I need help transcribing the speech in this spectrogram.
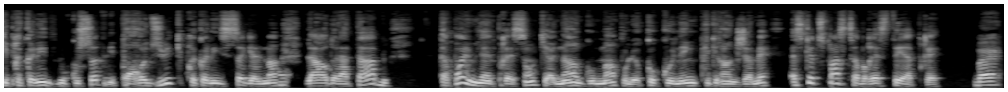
qui préconisent beaucoup ça, t'as des produits qui préconisent ça également, l'art de la table. T'as pas eu l'impression qu'il y a un engouement pour le cocooning plus grand que jamais? Est-ce que tu penses que ça va rester après? Ben,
